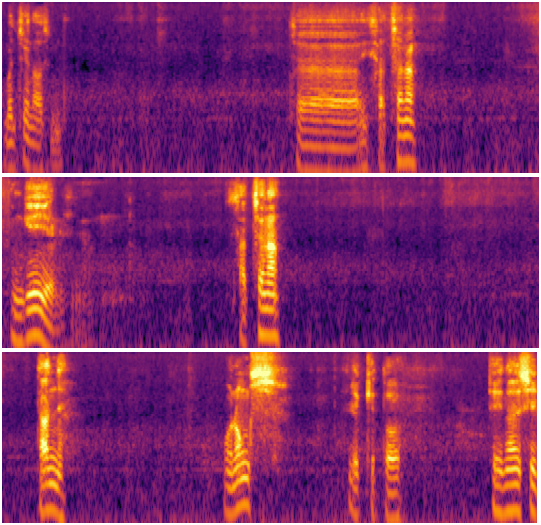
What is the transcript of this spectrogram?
멋지게 나왔습니다. 자이 사천왕. 은계열. 사천왕. 단녀. 원홍스 이렇게 또 저희 날씨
